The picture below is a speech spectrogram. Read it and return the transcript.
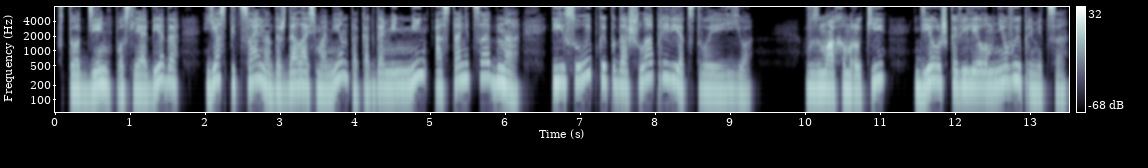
В тот день после обеда я специально дождалась момента, когда Минь-Минь останется одна, и с улыбкой подошла, приветствуя ее. Взмахом руки девушка велела мне выпрямиться.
